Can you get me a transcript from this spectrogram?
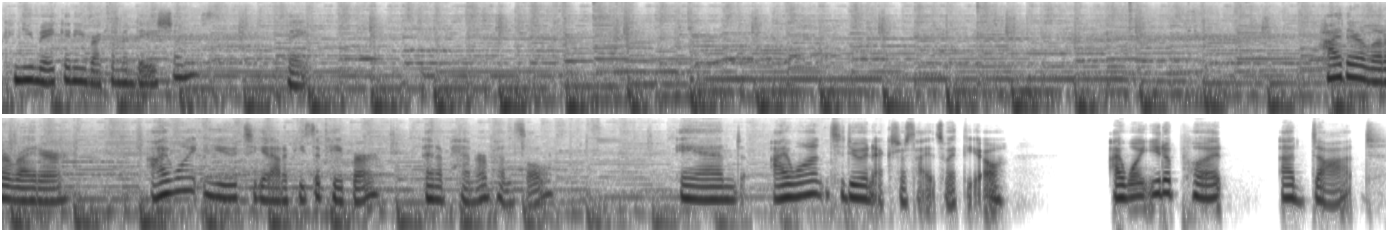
Can you make any recommendations? Thanks. Hi there, letter writer. I want you to get out a piece of paper and a pen or pencil, and I want to do an exercise with you. I want you to put a dot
